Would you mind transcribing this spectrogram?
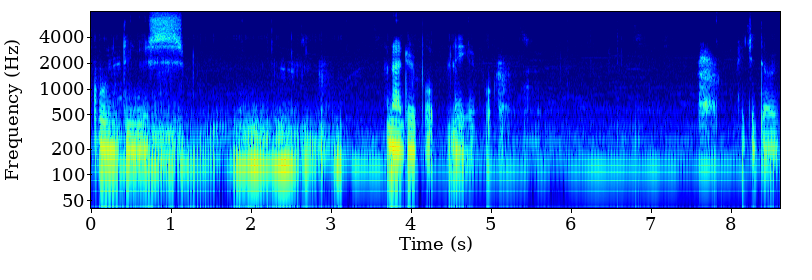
going to use another po layer po medyo dark.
